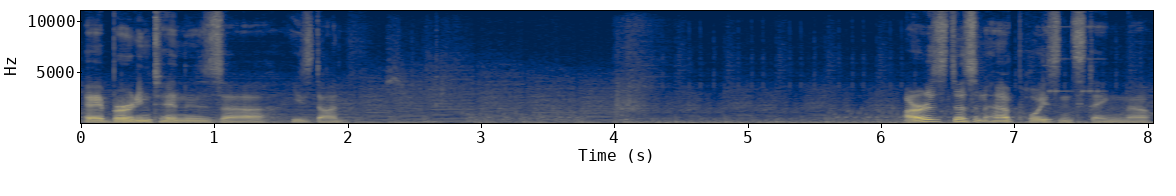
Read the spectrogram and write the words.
Okay, Birdington is, uh, he's done. Ours doesn't have Poison Sting, though.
